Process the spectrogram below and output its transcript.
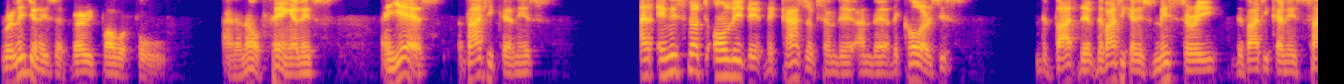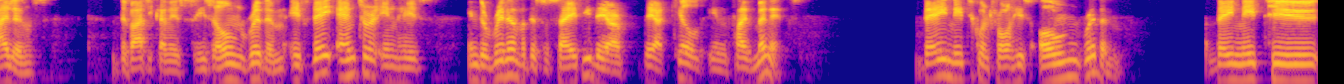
Religion is a very powerful, I don't know, thing, and it's and yes, Vatican is, and, and it's not only the, the Catholics and the and the, the colors. It's the, the the Vatican is mystery. The Vatican is silence. The Vatican is his own rhythm. If they enter in his in the rhythm of the society, they are they are killed in five minutes. They need to control his own rhythm. They need to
